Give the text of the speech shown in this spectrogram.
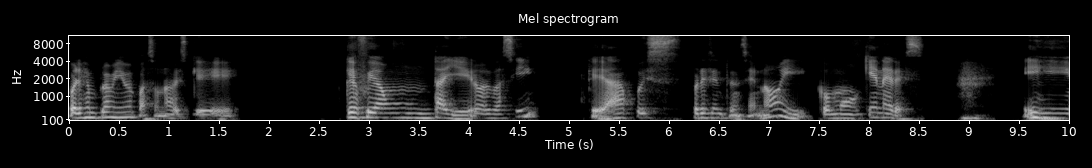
por ejemplo, a mí me pasó una vez que, que fui a un taller o algo así, que, ah, pues, preséntense, ¿no? Y como, ¿quién eres? Y,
